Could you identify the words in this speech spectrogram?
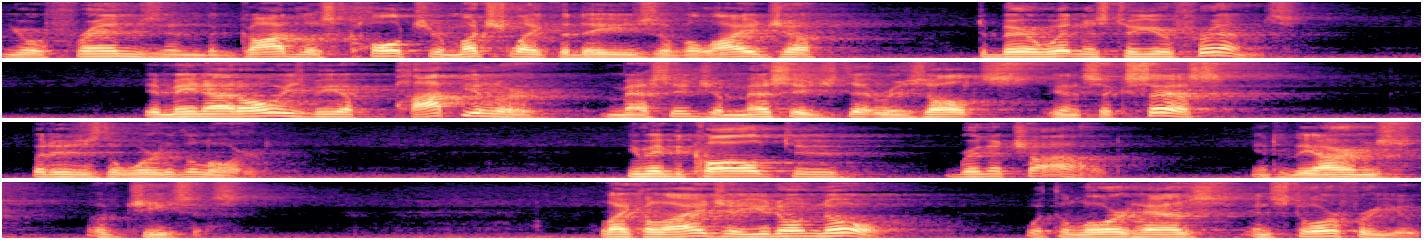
your friends in the godless culture, much like the days of Elijah, to bear witness to your friends. It may not always be a popular message, a message that results in success, but it is the word of the Lord. You may be called to bring a child into the arms of Jesus. Like Elijah, you don't know what the Lord has in store for you,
